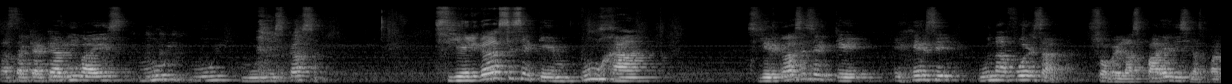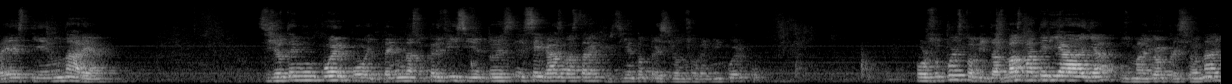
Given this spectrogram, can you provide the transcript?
hasta que acá arriba es muy, muy, muy escasa. Si el gas es el que empuja, si el gas es el que ejerce una fuerza sobre las paredes y las paredes tienen un área, si yo tengo un cuerpo y tengo una superficie, entonces ese gas va a estar ejerciendo presión sobre mi cuerpo. Por supuesto, mientras más materia haya, pues mayor presión hay.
